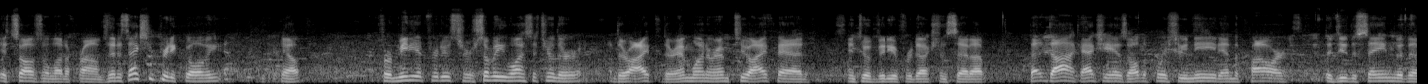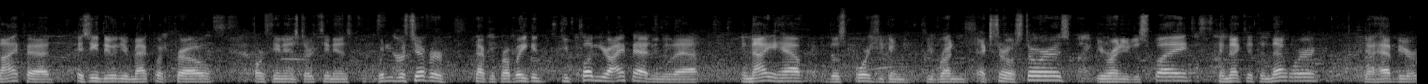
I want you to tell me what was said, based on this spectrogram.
it solves a lot of problems. And it's actually pretty cool. I mean, you know, for a media producer, somebody wants to turn their their their M1 or M2 iPad into a video production setup, that dock actually has all the ports you need and the power to do the same with an iPad as you can do with your MacBook Pro, 14 inch, 13 inch, whichever MacBook Pro. But you can you plug your iPad into that and now you have those ports. You can you run external storage, you run your display, connect it to network, you have your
